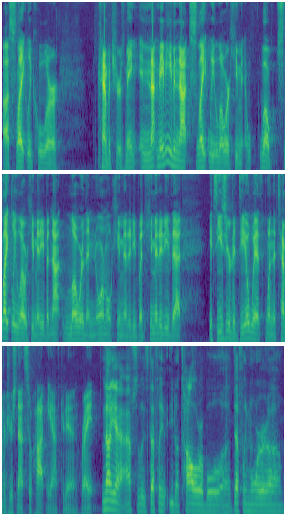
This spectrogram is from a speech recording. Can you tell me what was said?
uh, slightly cooler temperatures, maybe not, maybe even not slightly lower humidity, well, slightly lower humidity, but not lower than normal humidity, but humidity that it's easier to deal with when the temperature's not so hot in the afternoon, right? No, yeah, absolutely. It's definitely you know tolerable, uh, definitely more um,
